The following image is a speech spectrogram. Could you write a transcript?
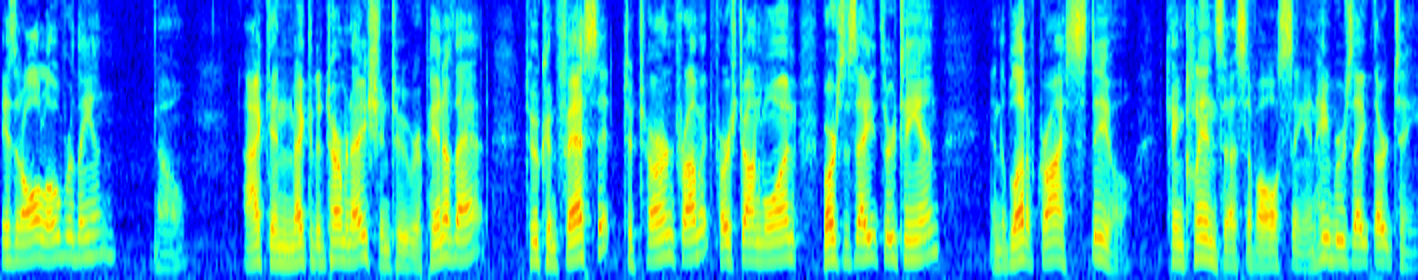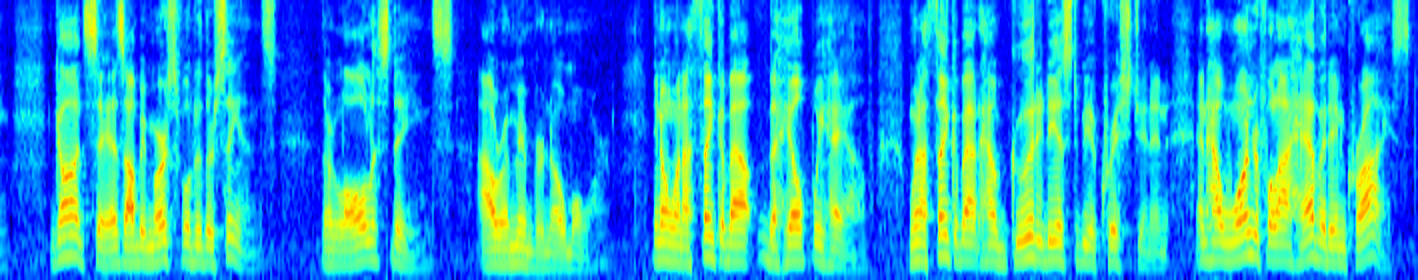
is it all over then? No. I can make a determination to repent of that, to confess it, to turn from it. 1 John 1 verses 8 through 10. And the blood of Christ still can cleanse us of all sin. Hebrews 8.13 God says, I'll be merciful to their sins. Their lawless deeds I'll remember no more. You know, when I think about the help we have, when I think about how good it is to be a Christian and, and how wonderful I have it in Christ,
